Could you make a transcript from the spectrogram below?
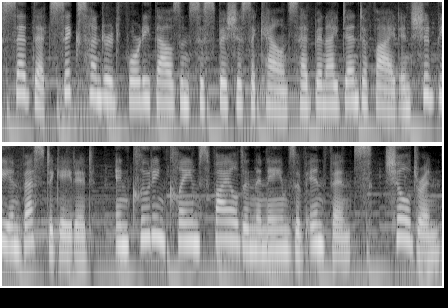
said that 640,000 suspicious accounts had been identified and should be investigated, including claims filed in the names of infants, children,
